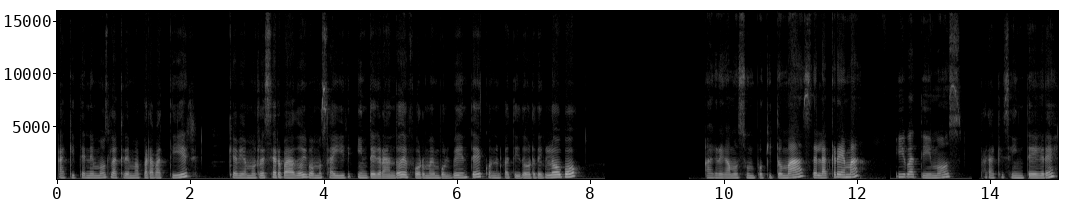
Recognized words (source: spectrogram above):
Aquí tenemos la crema para batir que habíamos reservado y vamos a ir integrando de forma envolvente con el batidor de globo. Agregamos un poquito más de la crema y batimos para que se integre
